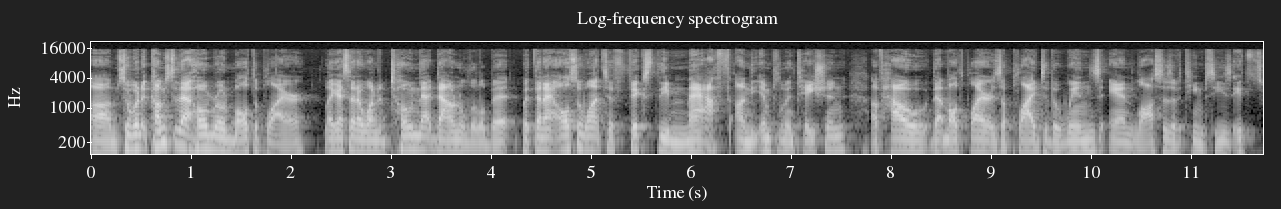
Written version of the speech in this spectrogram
Um, so when it comes to that home road multiplier, like I said, I want to tone that down a little bit, but then I also want to fix the math on the implementation of how that multiplier is applied to the wins and losses of team sees. It's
